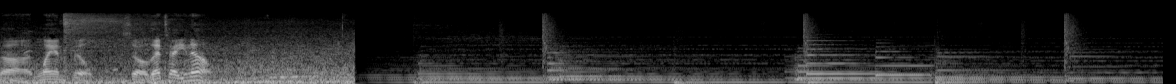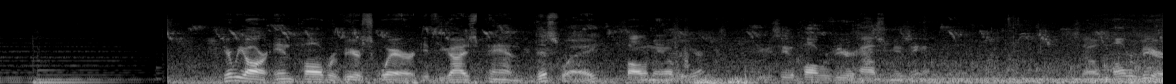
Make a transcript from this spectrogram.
uh, landfilled. So that's how you know. Here we are in Paul Revere Square. If you guys pan this way, follow me over here, you can see the Paul Revere House Museum. So Paul Revere,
